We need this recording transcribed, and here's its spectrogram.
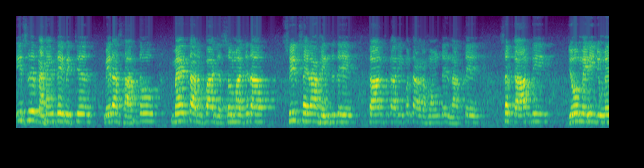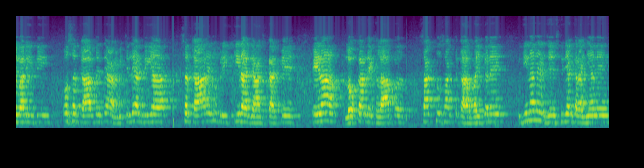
ਇਸ ਮਹਿਮ ਦੇ ਵਿੱਚ ਮੇਰਾ ਸਾਥ ਦਿਓ। ਮੈਂ ਧਰਮਪਾਲ ਜੱਸੋ ਮਾਜਰਾ ਸਿਵ ਸੈਨਾ ਹਿੰਦ ਦੇ ਕਾਰਜਕਾਰੀ ਪ੍ਰਧਾਨ ਹੋਣ ਦੇ ਨਾਤੇ ਸਰਕਾਰ ਦੀ ਜੋ ਮੇਰੀ ਜ਼ਿੰਮੇਵਾਰੀ ਸੀ ਉਹ ਸਰਕਾਰ ਦੇ ਧਿਆਨ ਵਿੱਚ ਲਿਆਂਦੀ ਆ। ਸਰਕਾਰ ਇਹਨੂੰ ਬਰੀਕੀ ਨਾਲ ਜਾਂਚ ਕਰਕੇ ਇਹਨਾਂ ਲੋਕਾਂ ਦੇ ਖਿਲਾਫ ਸਖਤ ਤੋਂ ਸਖਤ ਕਾਰਵਾਈ ਕਰੇ। ਜਿਨ੍ਹਾਂ ਨੇ ਰਜਿਸਟਰੀਆਂ ਕਰਾਈਆਂ ਨੇ,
